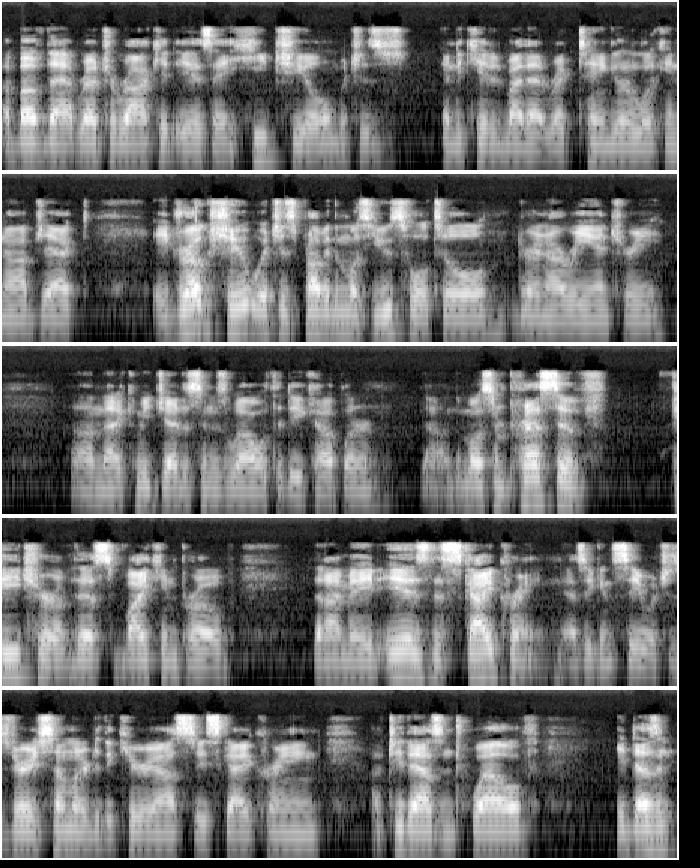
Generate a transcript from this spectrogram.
Above that retro rocket is a heat shield, which is indicated by that rectangular looking object a drogue chute, which is probably the most useful tool during our reentry. Um, that can be jettisoned as well with the decoupler. Uh, the most impressive feature of this Viking probe that I made is the sky crane, as you can see, which is very similar to the Curiosity sky crane of 2012. It doesn't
